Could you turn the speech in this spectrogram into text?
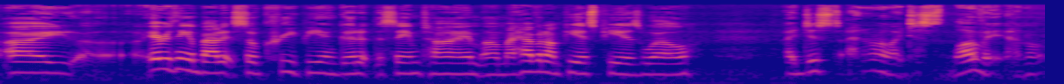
I uh, everything about it's so creepy and good at the same time. Um, I have it on PSP as well. I just I don't know. I just love it. I don't.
